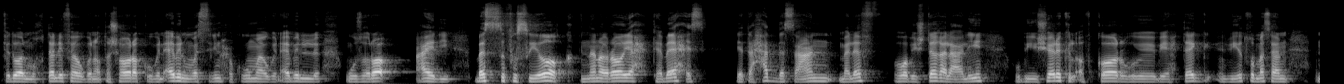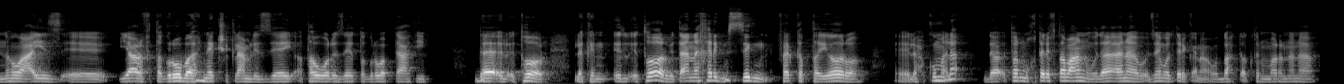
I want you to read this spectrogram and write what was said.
في دول مختلفة وبنتشارك وبنقابل ممثلين حكومة وبنقابل وزراء عادي، بس في سياق إن أنا رايح كباحث يتحدث عن ملف هو بيشتغل عليه وبيشارك الأفكار وبيحتاج بيطلب مثلا إن هو عايز آه، يعرف التجربة هناك شكلها عامل إزاي أطور إزاي التجربة بتاعتي. ده الإطار. لكن الإطار بتاع أنا خارج من السجن فاركب طيارة آه، لحكومة لا ده إطار مختلف طبعا وده أنا زي ما قلت لك أنا وضحت أكتر من مرة إن أنا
